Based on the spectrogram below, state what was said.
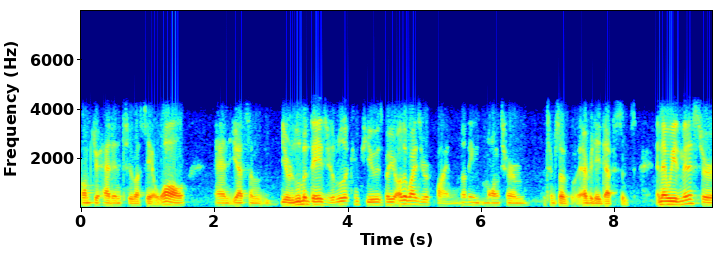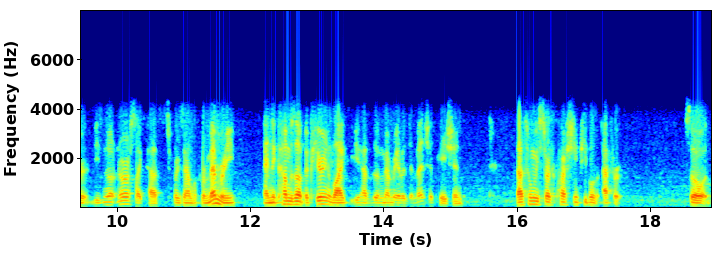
bumped your head into, let's say, a wall, and you had some, you're a little bit dazed, you're a little bit confused, but you're otherwise you're fine, nothing long term in terms of everyday deficits. And then we administer these neuropsych tests, for example, for memory, and it comes up appearing like you have the memory of a dementia patient. That's when we start questioning people's effort. So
